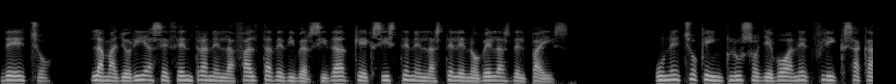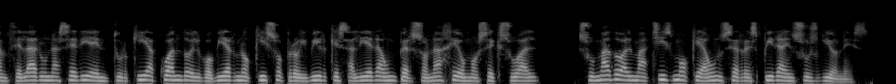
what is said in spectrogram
De hecho, la mayoría se centran en la falta de diversidad que existen en las telenovelas del país. Un hecho que incluso llevó a Netflix a cancelar una serie en Turquía cuando el gobierno quiso prohibir que saliera un personaje homosexual, sumado al machismo que aún se respira en sus guiones.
